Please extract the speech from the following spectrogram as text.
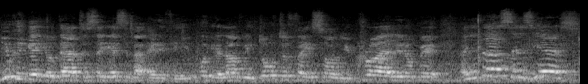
you can get your dad to say yes about anything. You put your lovely daughter face on, you cry a little bit, and your dad says yes.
